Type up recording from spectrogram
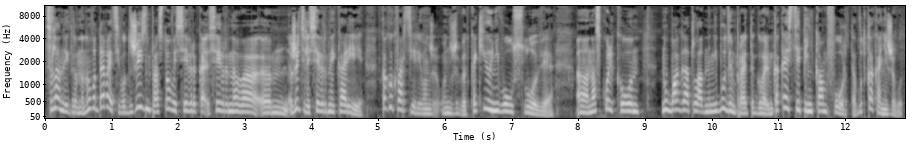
Светлана Викторовна, ну вот давайте, вот жизнь простого север, северного эм, жителя Северной Кореи. В какой квартире он, он живет? Какие у него условия? Э, насколько он, ну, богат, ладно, не будем про это говорить. Какая степень комфорта? Вот как они живут?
